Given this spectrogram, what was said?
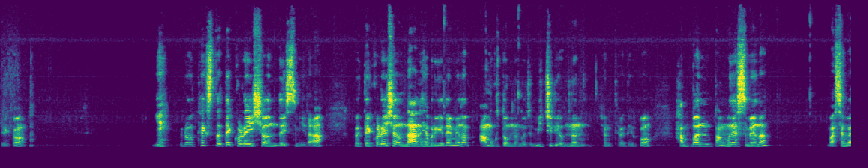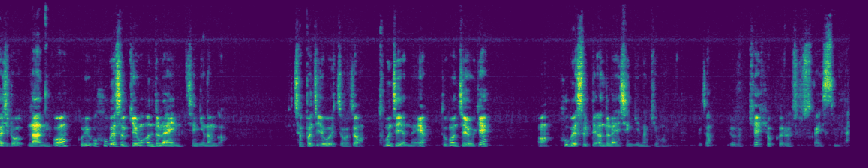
그리고 예, 그리고 텍스트 데코레이션도 있습니다. 그 데코레이션 난 해버리게 되면 아무것도 없는 거죠. 밑줄이 없는 형태가 되고 한 번 방문했으면은 마찬가지로 none이고 그리고 hover 했을 경우 underline 생기는 거. 첫 번째 요거였죠, 그죠? 두 번째였네요. 두 번째 요게 어, hover 했을 때 underline 생기는 경우입니다. 그죠? 이렇게 효과를 줄 수가 있습니다.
